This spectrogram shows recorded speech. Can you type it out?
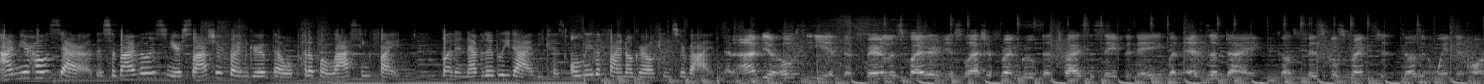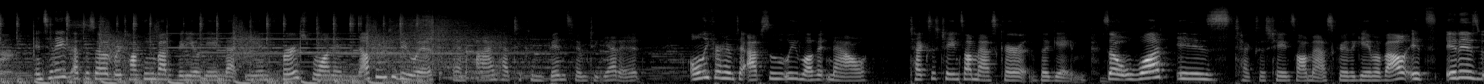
I'm your host, Sarah, the survivalist in your slasher friend group that will put up a lasting fight, but inevitably die because only the final girl can survive. And I'm your host Ian, the fearless fighter in your slasher friend group that tries to save the day but ends up dying because physical strength just doesn't win in horror. In today's episode, we're talking about a video game that Ian first wanted nothing to do with, and I had to convince him to get it, only for him to absolutely love it now. Texas Chainsaw Massacre the game. So what is Texas Chainsaw Massacre the game about? It's it is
